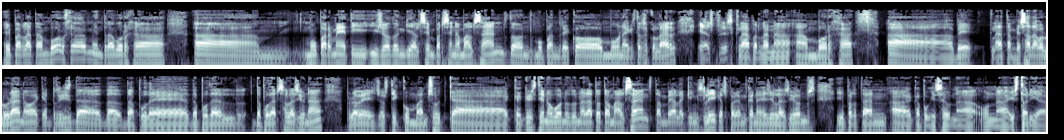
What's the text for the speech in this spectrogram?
he parlat amb Borja mentre Borja uh, m'ho permet i, i jo dongui el 100% amb els Sants, doncs m'ho prendré com un extraescolar i després, clar, parlant amb Borja, uh, bé, clar, també s'ha de valorar no? aquest risc de, de, de poder de poder de poder-se lesionar però bé, jo estic convençut que, que Cristiano Bono donarà tot amb els Sants també a la Kings League, esperem que no hi hagi lesions i per tant eh, que pugui ser una, una història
